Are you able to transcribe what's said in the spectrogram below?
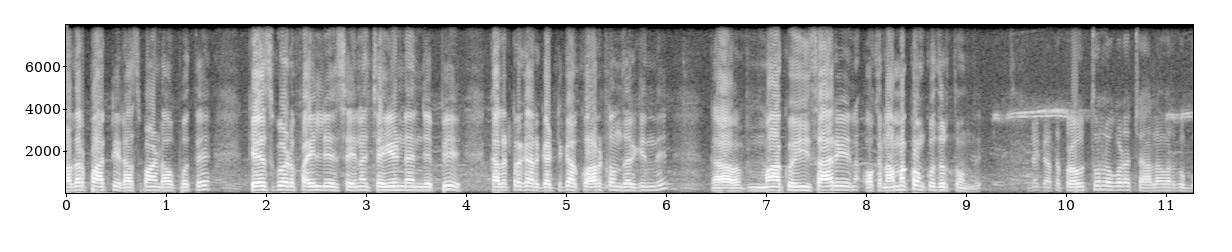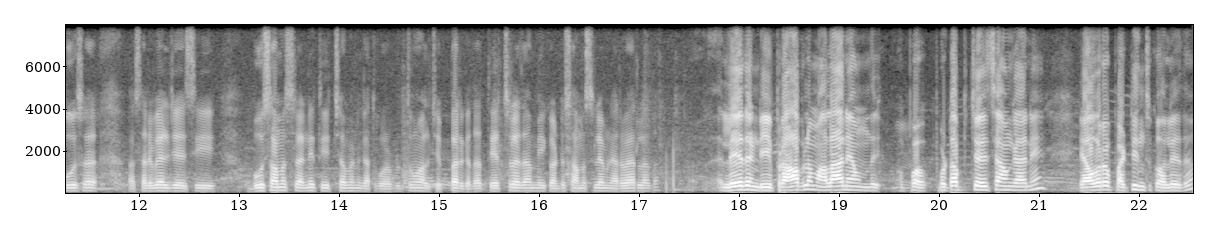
అదర్ పార్టీ రెస్పాండ్ అవ్వకపోతే కేసు కూడా ఫైల్ చేసి అయినా చేయండి అని చెప్పి కలెక్టర్ గారు గట్టిగా కోరటం జరిగింది. మాకు ఈసారి ఒక నమ్మకం కుదురుతుంది. అంటే గత ప్రభుత్వంలో కూడా చాలా వరకు భూ సర్వేలు చేసి భూ సమస్యలన్నీ తీర్చామని గత ప్రభుత్వం వాళ్ళు చెప్పారు కదా. తీర్చలేదా? మీకంటూ సమస్యలు ఏమి నెరవేరలేదా? లేదండి ఈ ప్రాబ్లం అలానే ఉంది. పుటప్ చేసాం కానీ ఎవరూ పట్టించుకోలేదు.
